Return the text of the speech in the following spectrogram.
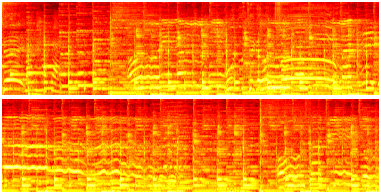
say? Manhattan. Oh, San Diego.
